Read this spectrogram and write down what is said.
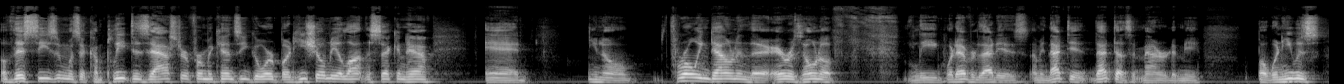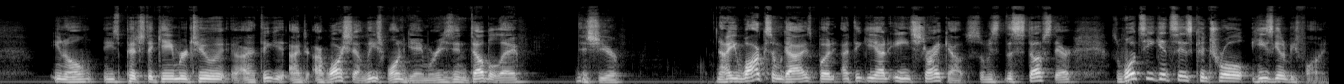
of this season was a complete disaster for Mackenzie Gore, but he showed me a lot in the second half. And, you know, throwing down in the Arizona league, whatever that is, I mean, that did that doesn't matter to me. But when he was, you know, he's pitched a game or two. I think I, I watched at least one game where he's in double A this year. Now he walked some guys, but I think he had eight strikeouts. So the stuff's there. So once he gets his control, he's going to be fine.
